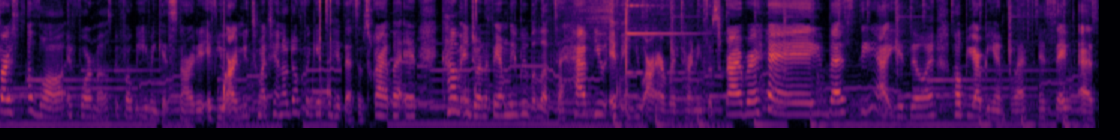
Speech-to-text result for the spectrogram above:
First of all and foremost, before we even get started, if you are new to my channel, don't forget to hit that subscribe button. Come and join the family. We would love to have you if you are a returning subscriber. Hey, bestie, how you doing? Hope you are being blessed and safe as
